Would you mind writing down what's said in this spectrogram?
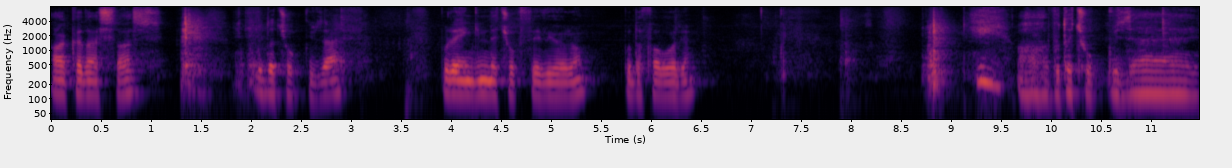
Arkadaşlar. Bu da çok güzel. Bu rengini de çok seviyorum. Bu da favorim. Aa bu da çok güzel.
